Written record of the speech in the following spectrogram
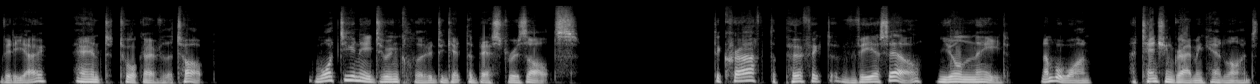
video and talk over the top. What do you need to include to get the best results? To craft the perfect VSL, you'll need number one, attention grabbing headlines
